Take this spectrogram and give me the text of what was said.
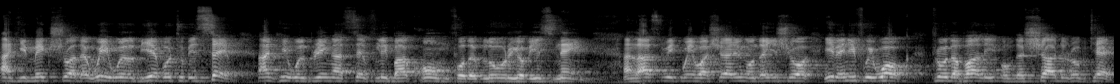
and He makes sure that we will be able to be safe, and He will bring us safely back home for the glory of His name. And last week we were sharing on the issue of even if we walk through the valley of the shadow of death,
